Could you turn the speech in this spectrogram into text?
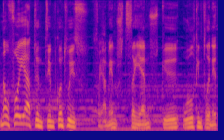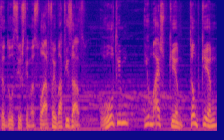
Não foi há tanto tempo quanto isso. Foi há menos de 100 anos que o último planeta do Sistema Solar foi batizado. O último e o mais pequeno. Tão pequeno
